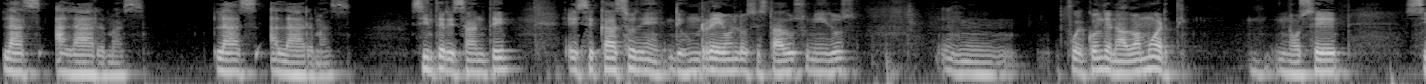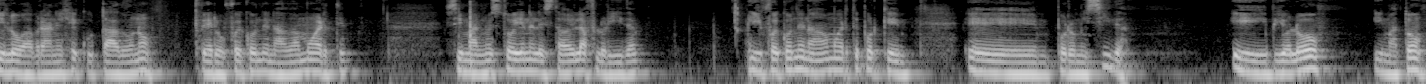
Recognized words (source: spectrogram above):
las alarmas, las alarmas. Es interesante ese caso de, un reo en los Estados Unidos. Mm, fue condenado a muerte. No sé si lo habrán ejecutado o no, pero fue condenado a muerte. Si mal no estoy en el estado de la Florida. Y fue condenado a muerte porque eh, por homicida y violó y mató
